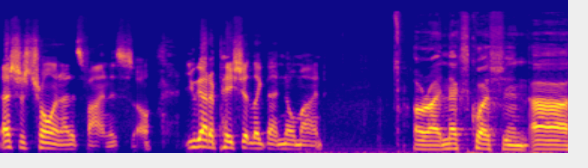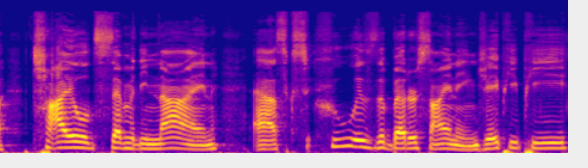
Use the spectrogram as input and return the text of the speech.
That's just trolling at its finest. So you got to pay shit like that no mind. All right, next question. Uh, Child seventy nine asks, "Who is the better signing, JPP,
